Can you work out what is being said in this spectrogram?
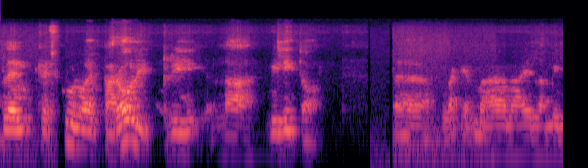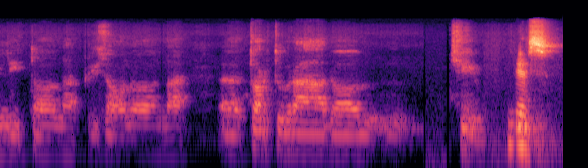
plen cresculo e paroli pri la milito. Eh, la germana e la milito la prisono la eh, torturado ciu. Yes.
